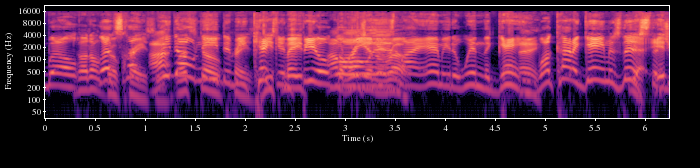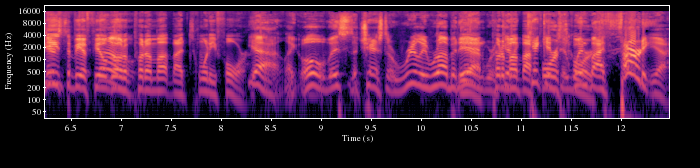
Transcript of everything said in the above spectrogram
Well, Well, don't go let's, crazy. Let, we Let's don't need to be crazy. He's kicking made field goals in. against Miami to win the game. Hey. What kind of game is this? Yeah, that it needs to be a field goal to put them up by 24. Yeah, like oh, this is a chance to really rub it Yeah, in. We're put 'em gonna up by kick four it to win by thirty. Yeah.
